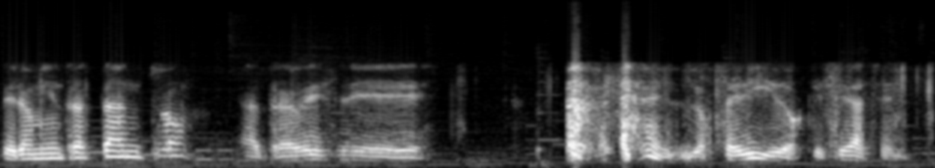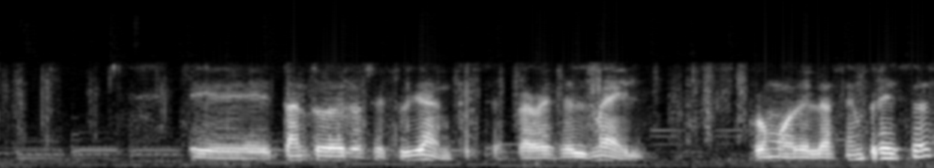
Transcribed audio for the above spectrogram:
Pero mientras tanto, a través de los pedidos que se hacen, eh, tanto de los estudiantes a través del mail como de las empresas,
